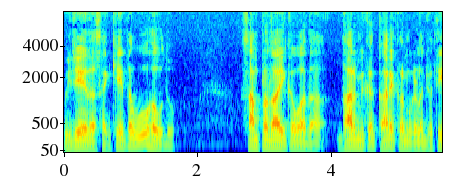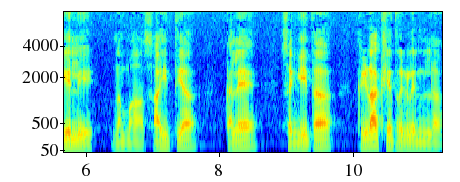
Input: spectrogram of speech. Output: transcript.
ವಿಜಯದ ಸಂಕೇತವೂ ಹೌದು. ಸಾಂಪ್ರದಾಯಿಕವಾದ ಧಾರ್ಮಿಕ ಕಾರ್ಯಕ್ರಮಗಳ ಜೊತೆಯಲ್ಲಿ ನಮ್ಮ ಸಾಹಿತ್ಯ, ಕಲೆ, ಸಂಗೀತ ಕ್ರೀಡಾ ಕ್ಷೇತ್ರಗಳನ್ನೆಲ್ಲ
